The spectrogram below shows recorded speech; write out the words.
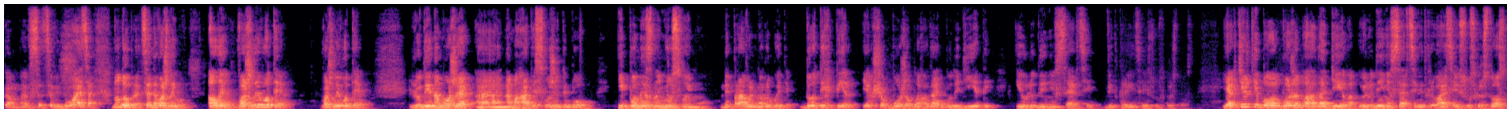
там е, все це відбувається. Ну добре, це не важливо. Але важливо те, важливо те, людина може е, намагатись служити Богу і по незнанню своєму неправильно робити до тих пір, якщо Божа благодать буде діяти, і у людині в серці відкриється Ісус Христос. Як тільки Бо- Божа благодать діяла, у людині в серці відкривається Ісус Христос,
